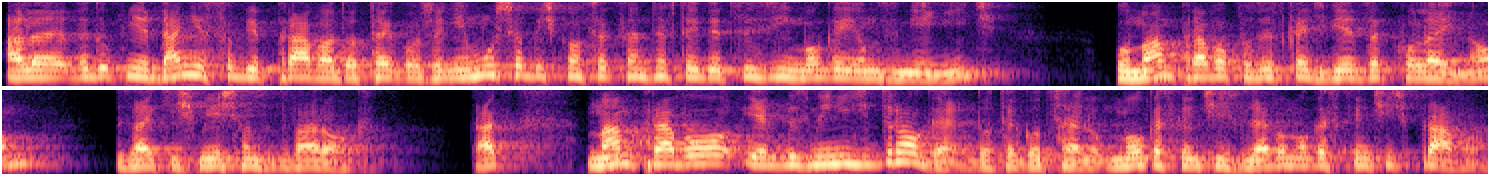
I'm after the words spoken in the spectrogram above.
Ale według mnie danie sobie prawa do tego, że nie muszę być konsekwentny w tej decyzji i mogę ją zmienić, bo mam prawo pozyskać wiedzę kolejną za jakiś miesiąc, dwa rok. Tak? Mam prawo jakby zmienić drogę do tego celu. Mogę skręcić w lewo, mogę skręcić w prawo.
